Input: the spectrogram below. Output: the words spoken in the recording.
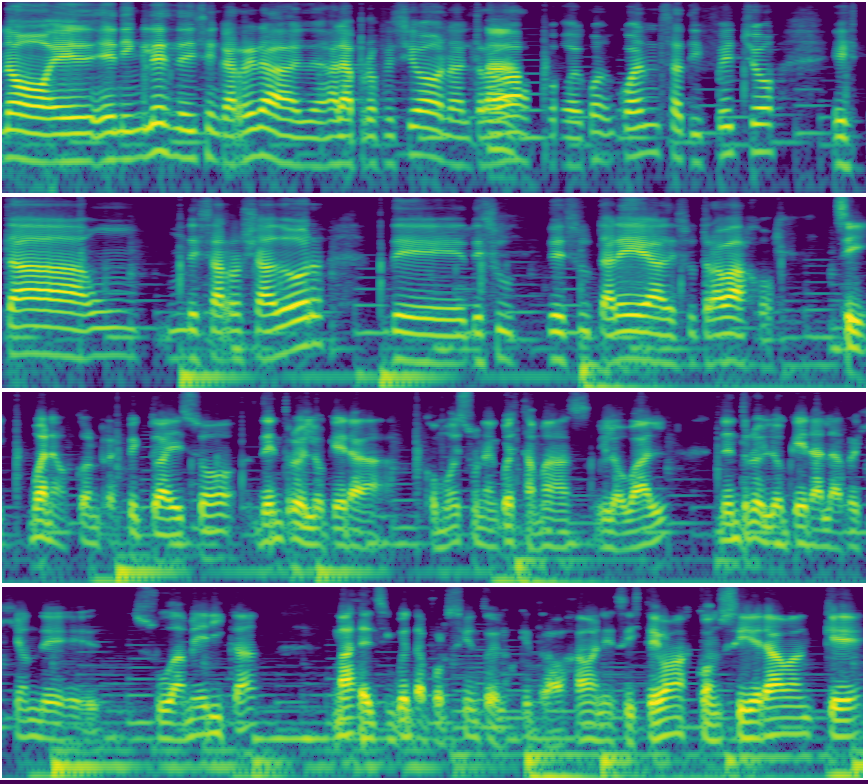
No, en, inglés le dicen carrera a la, profesión, al ah. trabajo. ¿Cuán, satisfecho está un, desarrollador de, su, de su tarea, de su trabajo? Sí, bueno, con respecto a eso, dentro de lo que era, como es una encuesta más global, dentro de lo que era la región de Sudamérica, más del 50% de los que trabajaban en sistemas consideraban que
